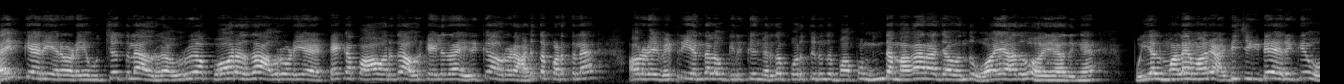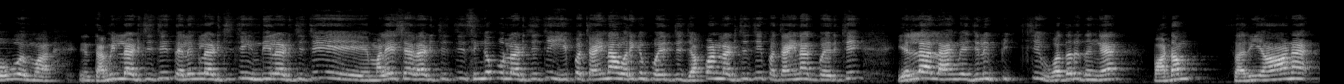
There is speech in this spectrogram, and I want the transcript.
லைஃப் கேரியரோடைய உச்சத்தில் அவர் அவராக போகிறது தான் அவருடைய டேக்கப் ஆகிறது அவர் கையில் தான் இருக்குது அவரோட அடுத்த படத்தில் அவருடைய வெற்றி எந்த அளவுக்கு இருக்குங்கிறத பொறுத்து இருந்து பார்ப்போம். இந்த மகாராஜா வந்து ஓயாது ஓயாதுங்க. புயல் மலை மாதிரி அடிச்சுக்கிட்டே இருக்கு. ஒவ்வொரு தமிழில் அடிச்சிச்சு தெலுங்கில் அடிச்சிச்சு ஹிந்தியில் அடிச்சிச்சு மலேசியாவில் அடிச்சிச்சு சிங்கப்பூரில் அடிச்சிச்சு இப்போ சைனா வரைக்கும் போயிருச்சு ஜப்பானில் அடிச்சிச்சு இப்போ சைனாக்கு போயிருச்சு. எல்லா லாங்குவேஜ்லயும் பிச்சு உதறுதுங்க. படம் சரியான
